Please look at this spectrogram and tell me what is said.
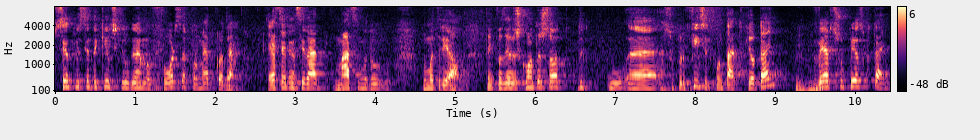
160 kg kg força por metro quadrado. Essa é a densidade máxima do, do material. Tem que fazer as contas só de o- a, superfície de contacto que eu tenho versus o peso que tenho.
